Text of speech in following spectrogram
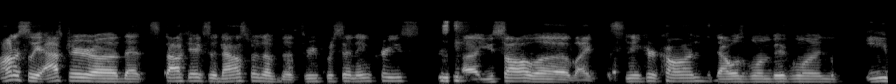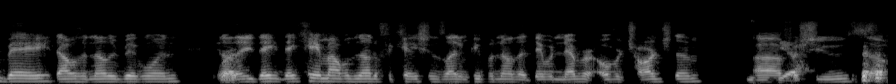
honestly, after uh, that StockX announcement of the three percent increase, uh, you saw uh, like SneakerCon, that was one big one. eBay, that was another big one. You know, Right. they, they they came out with notifications letting people know that they would never overcharge them uh, Yeah. for shoes. So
